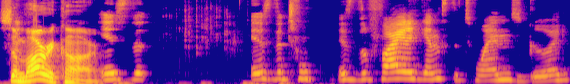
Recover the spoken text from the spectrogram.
Samarikarn. is the is the tw- is the fight against the twins good?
